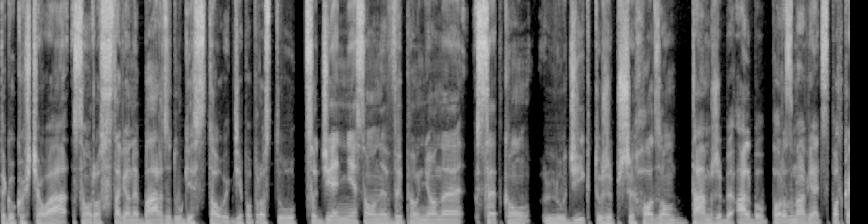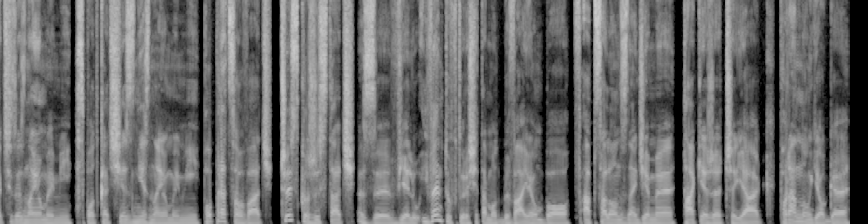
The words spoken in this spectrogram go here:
tego kościoła są rozstawione bardzo długie stoły, gdzie po prostu codziennie są one wypełnione setką ludzi, którzy przychodzą tam, żeby albo porozmawiać, spotkać się ze znajomymi, spotkać się z nieznajomymi, popracować, czy skorzystać z wielu eventów, które się tam odbywają, bo w Absalon znajdziemy takie rzeczy jak poranną jogę,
